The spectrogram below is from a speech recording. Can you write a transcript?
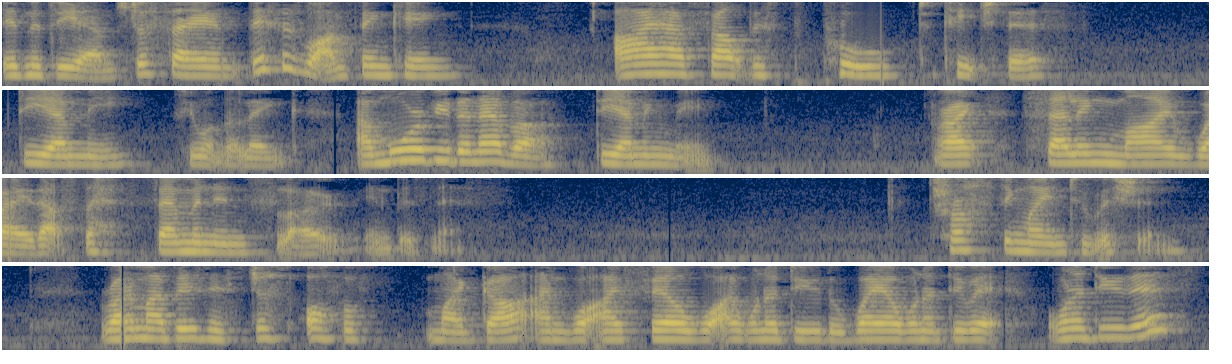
in the DMs, just saying, this is what I'm thinking. I have felt this pull to teach this. DM me if you want the link. And more of you than ever DMing me. Right? Selling my way. That's the feminine flow in business. Trusting my intuition. Running my business just off of my gut and what I feel, what I want to do, the way I want to do it. I want to do this.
